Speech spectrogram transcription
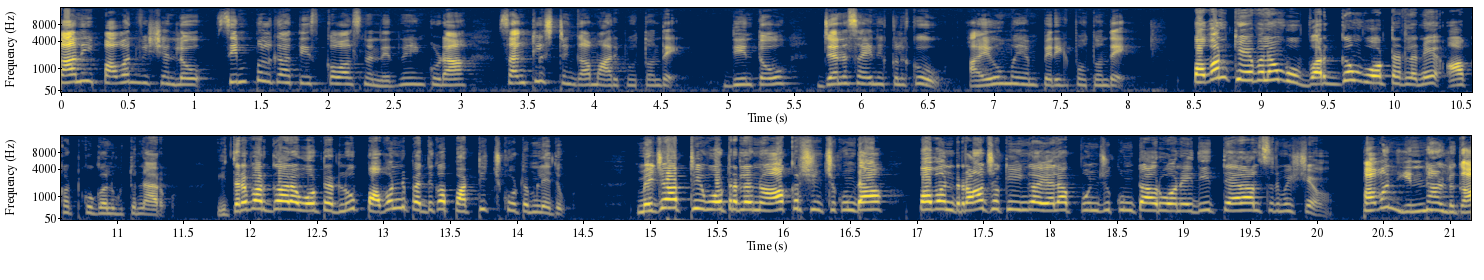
కానీ పవన్ విషయంలో సింపుల్గా తీసుకోవాల్సిన నిర్ణయం కూడా సంక్లిష్టంగా మారిపోతోంది. దీంతో జన సైనికులకు అయోమయం పెరిగిపోతోంది. పవన్ కేవలం ఓ వర్గం ఓటర్లనే ఆకట్టుకోగలుగుతున్నారు. ఇతర వర్గాల ఓటర్లు పవన్ పెద్దగా పట్టించుకోవటం లేదు. మెజార్టీ ఓటర్లను ఆకర్షించకుండా పవన్ రాజకీయంగా ఎలా పుంజుకుంటారు అనేది తేలాల్సిన విషయం. పవన్ ఇన్నాళ్ళుగా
